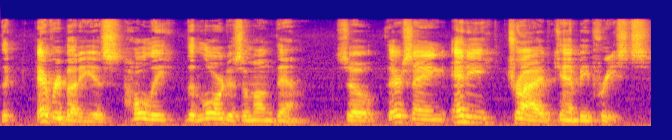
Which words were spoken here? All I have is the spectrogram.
The, everybody is holy, the Lord is among them. So they're saying any tribe can be priests.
